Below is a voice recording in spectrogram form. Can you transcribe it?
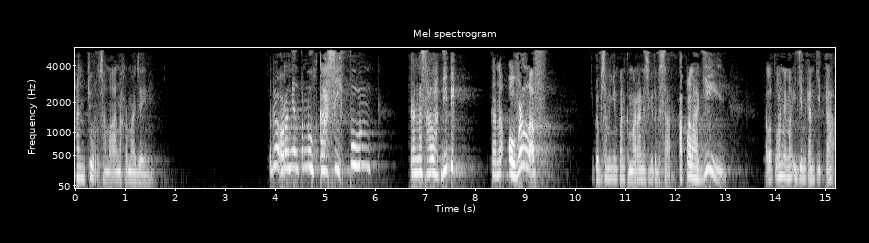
hancur sama anak remaja ini. Saudara orang yang penuh kasih pun karena salah didik, karena overlove, juga bisa menyimpan kemarahan yang segitu besar. Apalagi kalau Tuhan memang izinkan kita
